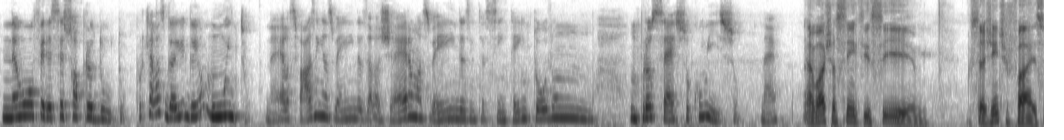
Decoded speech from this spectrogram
não oferecer só produto, porque elas ganham, ganham muito, né? Elas fazem as vendas, elas geram as vendas, então assim tem todo um, um processo com isso né? É, eu acho assim que se se a gente faz,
